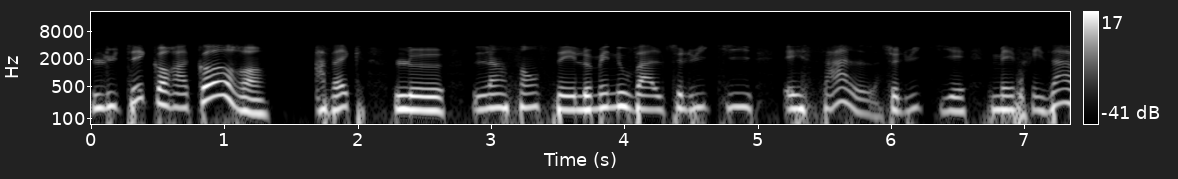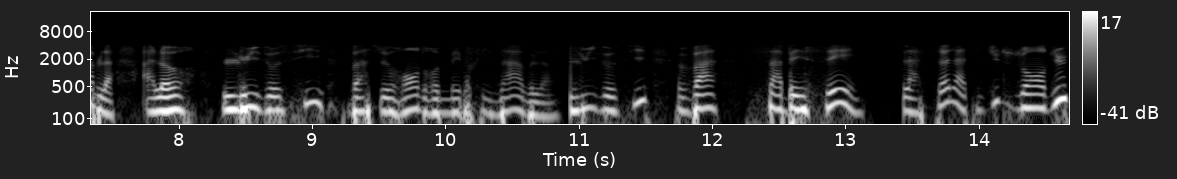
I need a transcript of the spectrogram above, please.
lutter corps à corps avec le l'insensé, le ménouval, celui qui est sale, celui qui est méprisable, alors lui aussi va se rendre méprisable. Lui aussi va s'abaisser La seule attitude sous-entendue,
